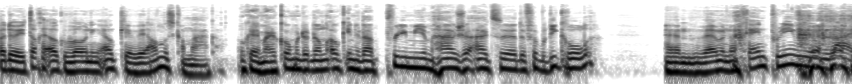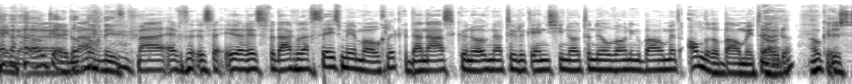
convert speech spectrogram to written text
waardoor je toch elke woning elke keer weer anders kan maken. Oké, okay, maar komen er dan ook inderdaad premium huizen uit de fabriek rollen? Um, we hebben nog geen premium line. Oké, okay, dat maar, nog niet. Maar er is, er is, vandaag de dag steeds meer mogelijk. Daarnaast kunnen we ook natuurlijk energie-nul woningen bouwen met andere bouwmethoden. Ja, okay. Dus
